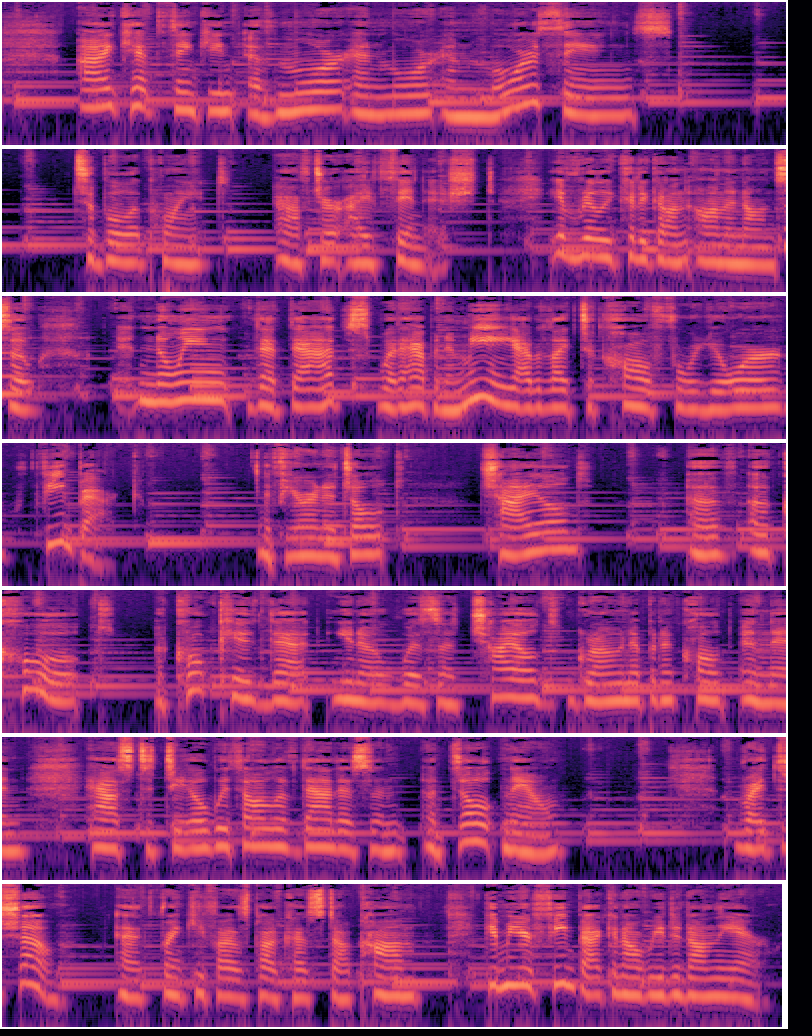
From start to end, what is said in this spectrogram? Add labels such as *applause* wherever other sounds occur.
I kept thinking of more and more and more things to bullet point after I finished. It really could have gone on and on. So knowing that that's what happened to me, I would like to call for your feedback. If you're an adult child of a cult, a cult kid that, you know, was a child growing up in a cult and then has to deal with all of that as an adult now, write the show at frankiefilespodcast.com. Give me your feedback and I'll read it on the air.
